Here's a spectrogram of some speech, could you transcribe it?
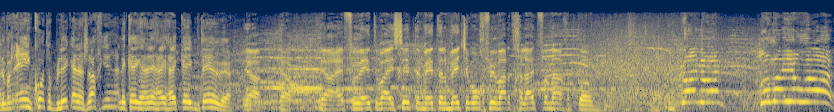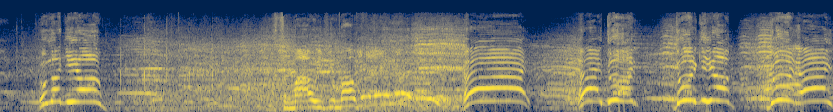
er was één korte blik en hij zag je en hij keek, hij, hij, hij keek meteen weer weg. Ja, ja, ja, even weten waar je zit en weten een beetje ongeveer waar het geluid vandaan gaat komen. Ja. Kan hoor! Kom maar jongen! Kom maar Guillaume! Zijn mouw, heeft je mouw. Hey! Hey, door! Door Guillaume! Door, hey!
